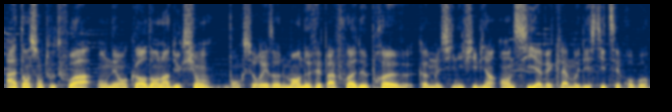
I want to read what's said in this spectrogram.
Attention toutefois, on est encore dans l'induction, donc ce raisonnement ne fait pas foi de preuves, comme le signifie bien Hansi avec la modestie de ses propos.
